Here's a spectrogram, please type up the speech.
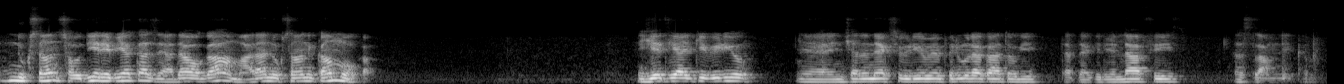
नुकसान सऊदी अरेबिया का ज़्यादा होगा, हमारा नुकसान कम होगा। ये थी आज की वीडियो इंशाल्लाह नेक्स्ट वीडियो में फिर मुलाकात होगी. तब तक के लिए अल्लाह हाफिज़. अस्सलाम वालेकुम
